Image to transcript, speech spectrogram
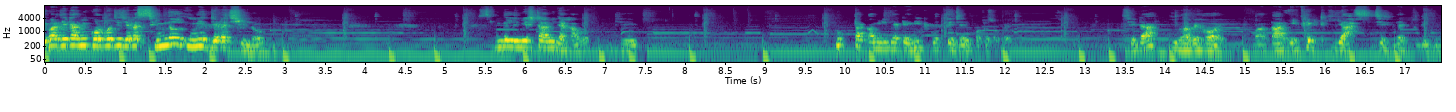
এবার যেটা আমি করব যে, যেটা সিঙ্গেল ইমেজ যেটা ছিল সিঙ্গেল ইমেজটা আমি দেখাবো। যে টুকটাক আমি যদি একটা এডিট করতে চাই ফটোশপে সেটা কীভাবে হয় বা তার এফেক্ট কি আসছে সেটা একটু দেখুন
